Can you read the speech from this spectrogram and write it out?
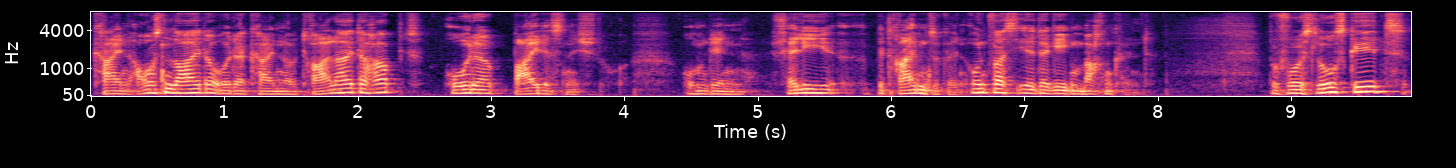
keinen Außenleiter oder keinen Neutralleiter habt oder beides nicht um den Shelly äh, betreiben zu können und was ihr dagegen machen könnt. Bevor es losgeht,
